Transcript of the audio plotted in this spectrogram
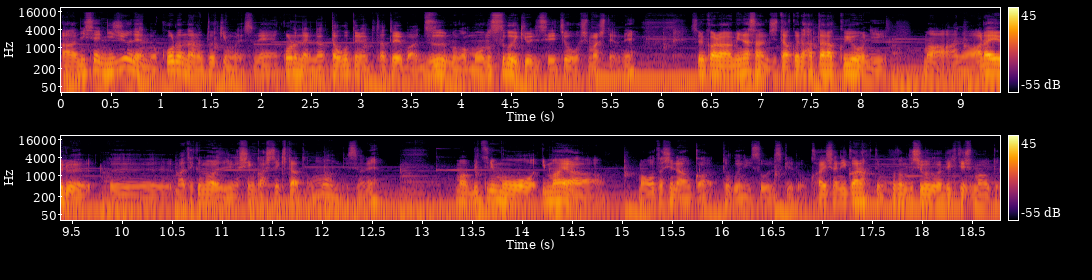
あ2020年のコロナの時もですね、コロナになったことによって、例えば Zoom がものすごい勢いで成長しましたよね。それから皆さん自宅で働くように、まあ、あのあらゆる、まあ、テクノロジーが進化してきたと思うんですよね。まあ別にもう今や、まあ私なんか特にそうですけど、会社に行かなくてもほとんど仕事ができてしまうと。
